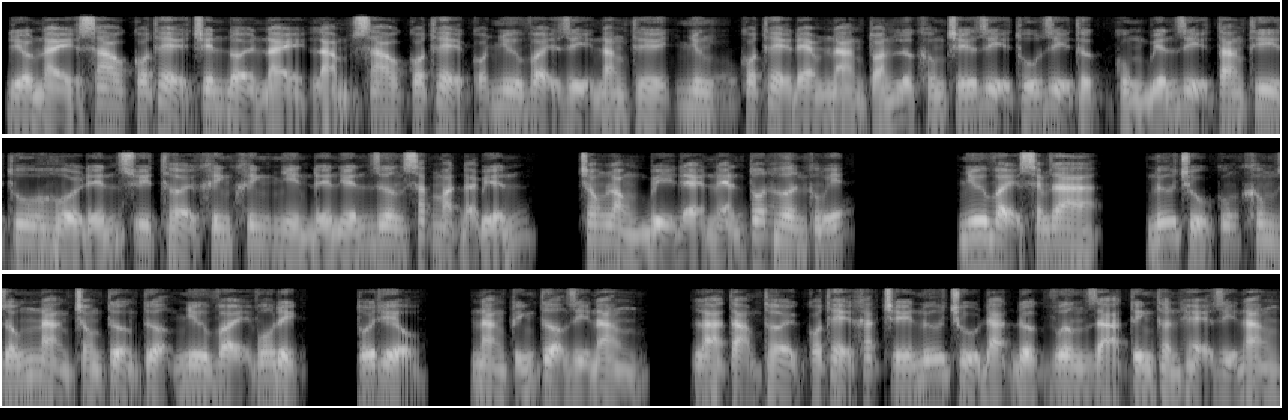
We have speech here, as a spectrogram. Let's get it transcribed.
điều này sao có thể trên đời này làm sao có thể có như vậy dị năng thế nhưng có thể đem nàng toàn lực khống chế dị thú dị thực cùng biến dị tang thi thu hồi đến suy thời khinh khinh nhìn đến Yến Dương sắc mặt đại biến, trong lòng bị đẻ nén tốt hơn không ít. Như vậy xem ra, nữ chủ cũng không giống nàng trong tưởng tượng như vậy vô địch, tối thiểu, nàng kính tượng dị năng, là tạm thời có thể khắc chế nữ chủ đạt được vương giả tinh thần hệ dị năng.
